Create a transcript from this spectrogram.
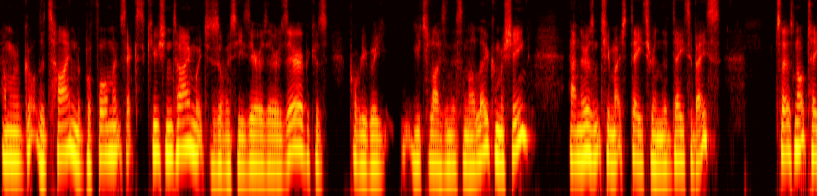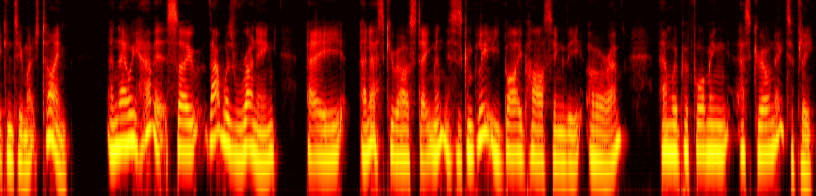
And we've got the time, the performance execution time, which is obviously 000 because probably we're utilizing this on our local machine. And there isn't too much data in the database. So it's not taking too much time. And there we have it. So that was running a an SQL statement. This is completely bypassing the ORM and we're performing SQL natively.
